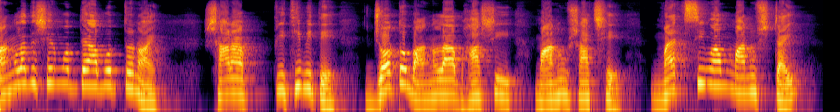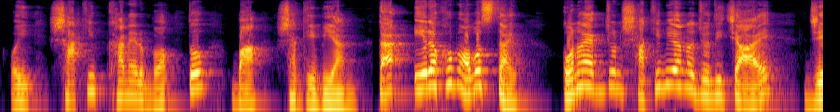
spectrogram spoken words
বাংলাদেশের মধ্যে আবদ্ধ নয়, সারা পৃথিবীতে যত বাংলা ভাষী মানুষ আছে ম্যাক্সিমাম মানুষটাই ওই সাকিব খানের ভক্ত বা সাকিবিয়ান। তা এরকম অবস্থায় কোনো একজন সাকিবিয়ানও যদি চায় যে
